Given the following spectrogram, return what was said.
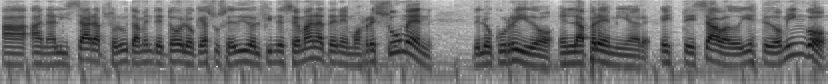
a analizar absolutamente todo lo que ha sucedido el fin de semana, tenemos resumen de lo ocurrido en la Premier este sábado y este domingo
